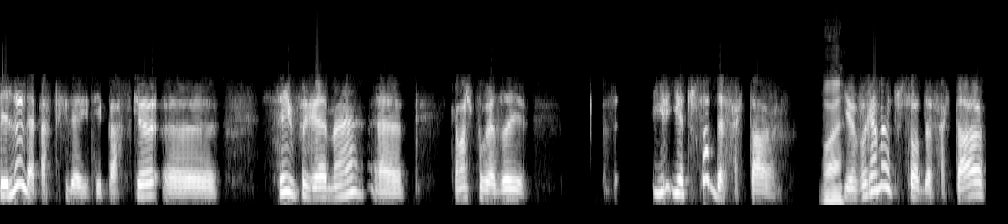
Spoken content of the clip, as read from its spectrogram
c'est là la particularité parce que euh, c'est vraiment, euh, comment je pourrais dire, il y, a toutes sortes de facteurs. Ouais. Il y a vraiment toutes sortes de facteurs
